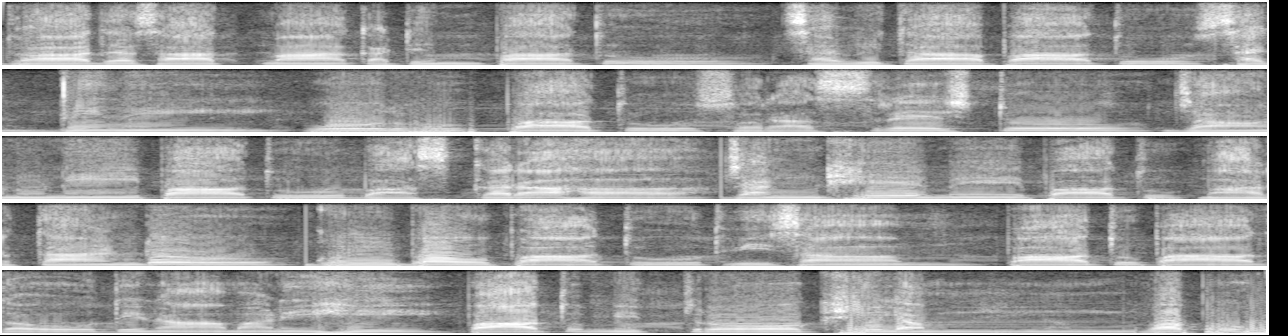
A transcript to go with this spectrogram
द्वादशात्मा कटिं पातु, सविता पातु सग्दिनी ऊर्हुः पातु, सुरश्रेष्ठो, जानुनी पातु, भास्करः, जङ्घे मे पातु, मार्ताण्डो, गुल्बौ पातु पाद पातु, पादौ दिनामणिः वपु मित्रोऽखिलं वपुः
